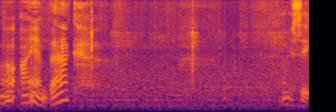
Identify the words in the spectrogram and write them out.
Well, I am back. Let me see.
